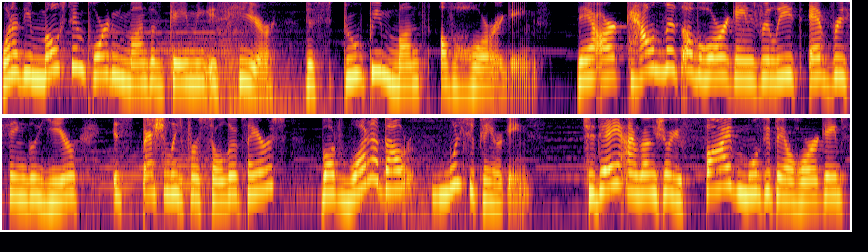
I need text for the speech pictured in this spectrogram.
One of the most important months of gaming is here, the spoopy month of horror games. There are countless of horror games released every single year, especially for solo players. But what about multiplayer games? Today I'm going to show you 5 multiplayer horror games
